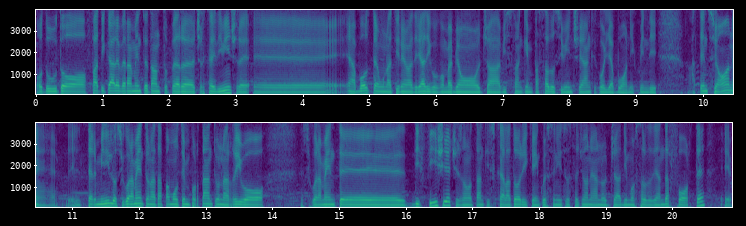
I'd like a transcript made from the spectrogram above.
ho dovuto faticare veramente tanto per cercare di vincere e, e a volte una Tirreno Adriatico come abbiamo già visto anche in passato si vince anche con gli abbuoni quindi attenzione il Terminillo sicuramente è una tappa molto importante un arrivo sicuramente difficile ci sono tanti scalatori che in questo inizio stagione hanno già dimostrato di andare forte eh,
